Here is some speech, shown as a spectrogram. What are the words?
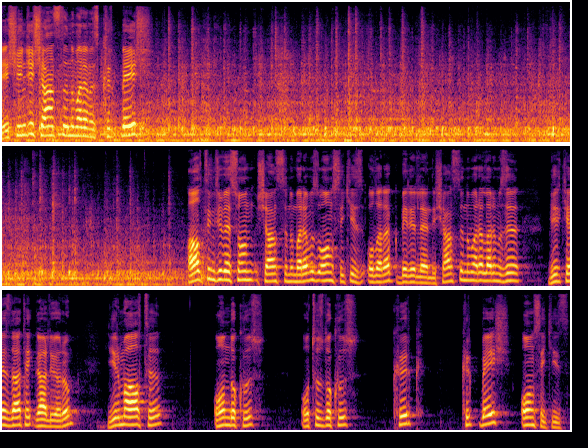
Beşinci şanslı numaramız 45. Altıncı ve son şanslı numaramız 18 olarak belirlendi. Şanslı numaralarımızı bir kez daha tekrarlıyorum. 26, 19, 39, 40, 45, 18.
